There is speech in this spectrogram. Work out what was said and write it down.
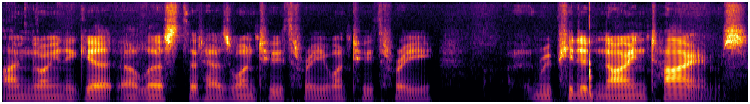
I'm going to get a list that has 1, 2, 3, 1, 2, 3 repeated 9 times.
